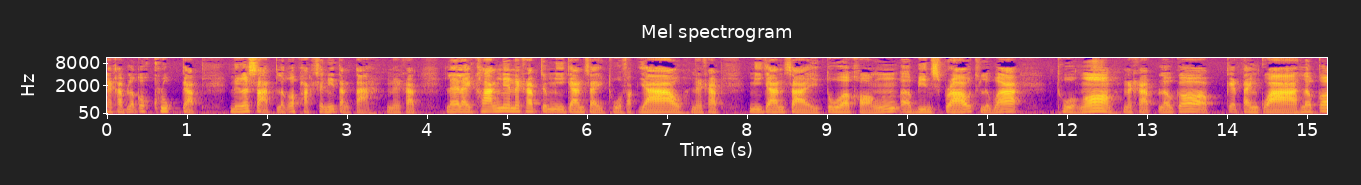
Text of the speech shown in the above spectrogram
นะครับ แล้วก็คลุกกับเนื้อสัตว์ แล้วก็ผักชนิดต่างๆนะครับ หลายๆ ครั้งเนี่ยนะครับจะมีการใส่ถั่วฝักยาวนะครับ มีการใส่ตัวของบีนสปราวท์หรือว่าถั่วงอกนะครับ แล้วก็แตงกวาแล้วก็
